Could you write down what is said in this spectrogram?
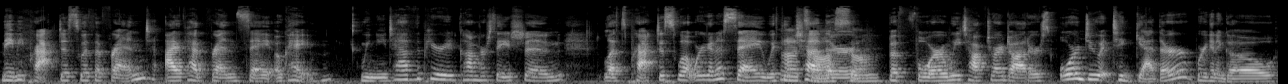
maybe practice with a friend. I've had friends say, okay, we need to have the period conversation. Let's practice what we're going to say with That's each other awesome. before we talk to our daughters or do it together. We're going to go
